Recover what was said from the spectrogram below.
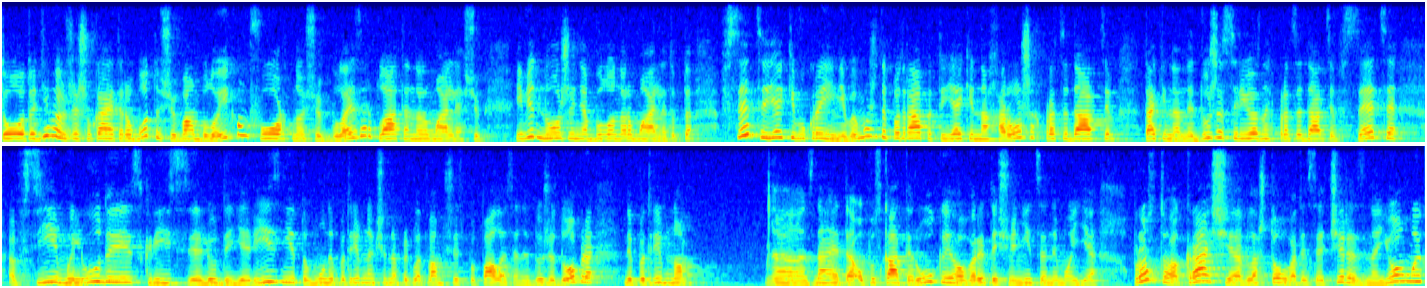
То тоді ви вже шукаєте роботу, щоб вам було і комфортно, щоб була і зарплата нормальна, щоб і відношення було нормальне. Тобто, все це як і в Україні. Ви можете потрапити як і на хороших працедавців, так і на не дуже серйозних працедавців. Все це всі ми люди скрізь люди є різні, тому не потрібно, якщо, наприклад, вам щось попалося не дуже добре, не потрібно. е, Знаєте, опускати руки і говорити, що ні, це не моє. Просто краще влаштовуватися через знайомих,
